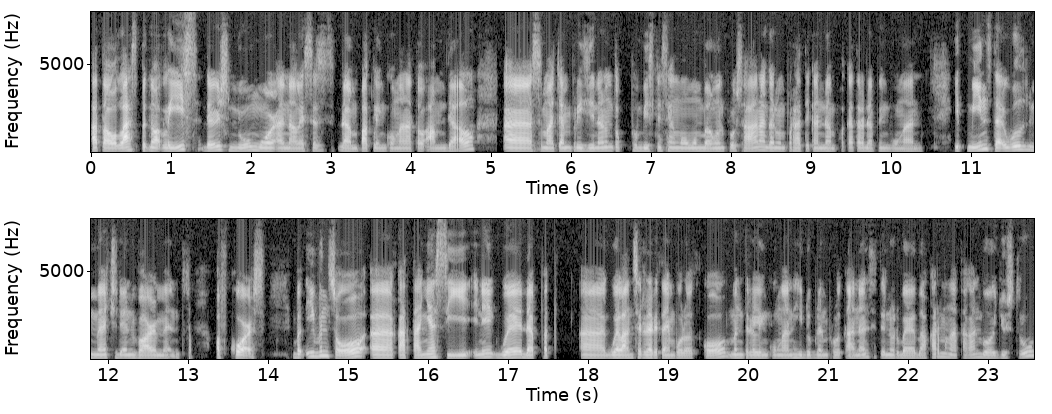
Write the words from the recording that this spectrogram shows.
atau last but not least, there is no more analysis dampak lingkungan atau AMDAL, uh, semacam perizinan untuk pebisnis yang mau membangun perusahaan agar memperhatikan dampaknya terhadap lingkungan. It means that it will match the environment, of course. But even so, uh, katanya sih, ini gue dapat uh, gue lansir dari Tempo.co, Menteri Lingkungan Hidup dan Perhutanan Siti Nurbaya Bakar mengatakan bahwa justru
